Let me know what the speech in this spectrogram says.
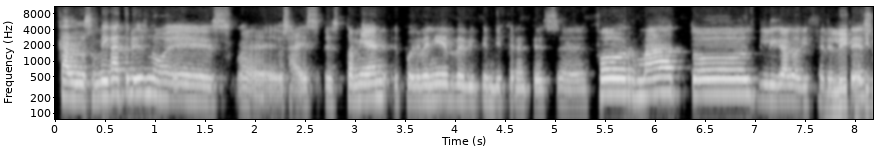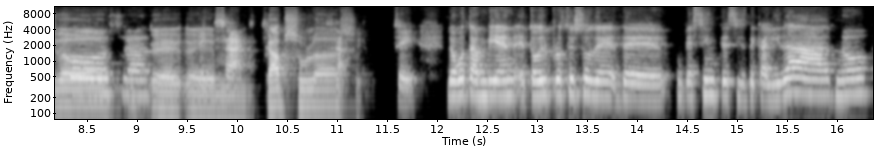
claro, los omega 3 no es, eh, o sea, es, es también puede venir de, en diferentes eh, formatos, ligado a diferentes Líquido, cosas. eh, em, Exacto. cápsulas. Exacto. sí. Sí. Luego también todo el proceso de, de- de síntesis de calidad, ¿no?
